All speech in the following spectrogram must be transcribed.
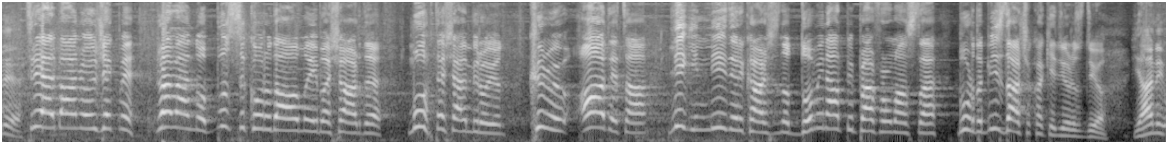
geldi. Trial Banner ölecek mi? Ravenno bu skoru da almayı başardı. Muhteşem bir oyun. Crew adeta ligin lideri karşısında dominant bir performansla burada biz daha çok hak ediyoruz diyor. Yani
